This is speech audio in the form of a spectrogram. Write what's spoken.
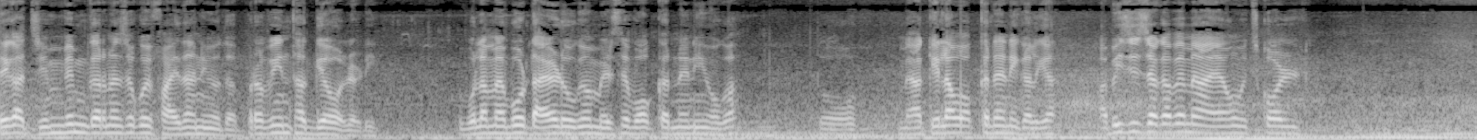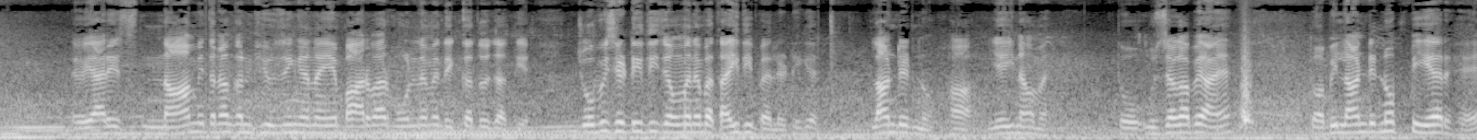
देखा जिम विम करने से कोई फ़ायदा नहीं होता। प्रवीण थक गया ऑलरेडी तो बोला मैं बहुत टायर्ड हो गया हूँ, मेरे से वॉक करने नहीं होगा। तो मैं अकेला वॉक करने निकल गया। अभी जिस जगह पे मैं आया हूँ इट्स कॉल्ड यार इस नाम इतना कंफ्यूजिंग है ना ये बार बार बोलने में दिक्कत हो जाती है। जो भी सिटी थी जो मैंने बताई थी पहले ठीक है? लांडिनो हाँ यही नाम है। तो उस जगह पे आए। तो अभी लांडिनो पेयर है।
